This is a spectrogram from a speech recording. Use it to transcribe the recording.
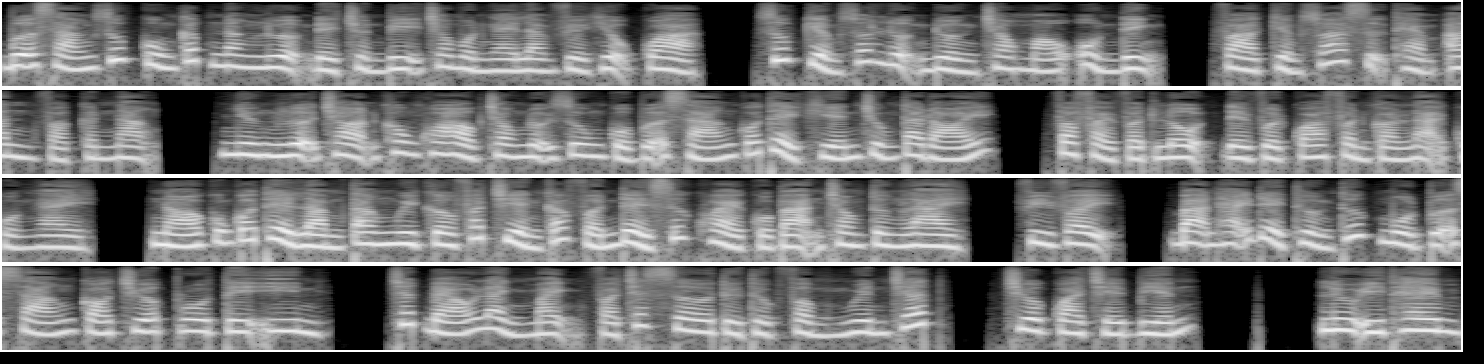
Bữa sáng giúp cung cấp năng lượng để chuẩn bị cho một ngày làm việc hiệu quả, giúp kiểm soát lượng đường trong máu ổn định và kiểm soát sự thèm ăn và cân nặng. Nhưng lựa chọn không khoa học trong nội dung của bữa sáng có thể khiến chúng ta đói và phải vật lộn để vượt qua phần còn lại của ngày. Nó cũng có thể làm tăng nguy cơ phát triển các vấn đề sức khỏe của bạn trong tương lai. Vì vậy, bạn hãy để thưởng thức một bữa sáng có chứa protein, chất béo lành mạnh và chất xơ từ thực phẩm nguyên chất, chưa qua chế biến. Lưu ý thêm,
